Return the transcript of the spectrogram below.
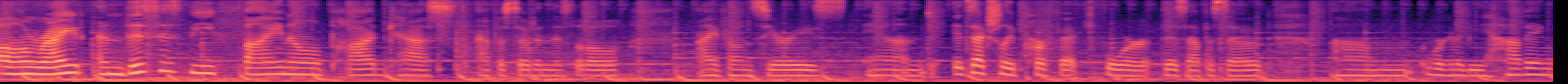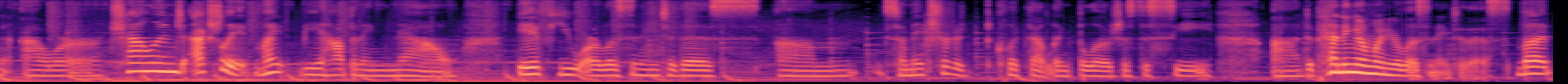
All right, and this is the final podcast episode in this little iPhone series, and it's actually perfect for this episode. Um, we're going to be having our challenge. Actually, it might be happening now if you are listening to this. Um, so make sure to click that link below just to see, uh, depending on when you're listening to this. But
